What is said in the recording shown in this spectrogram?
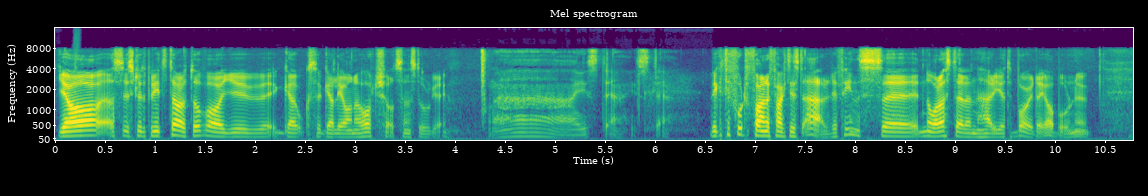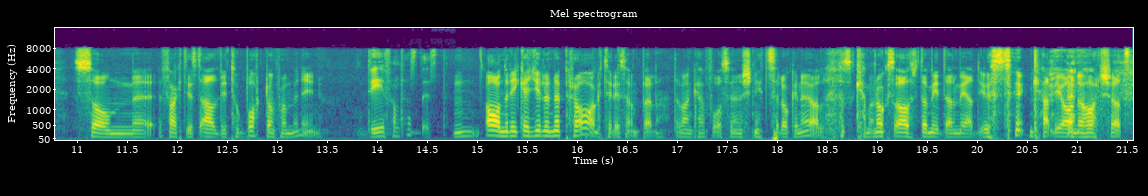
Ja, alltså i slutet på 90-talet då var ju också Galliano Hot Shots en stor grej. Ah, just det, just det. Vilket det fortfarande faktiskt är. Det finns eh, några ställen här i Göteborg där jag bor nu som eh, faktiskt aldrig tog bort dem från menyn. Det är fantastiskt. Mm. Anrika Gyllene Prag till exempel, där man kan få sig en schnitzel och en öl. Så kan man också avsluta middagen med just Galliano Shots.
